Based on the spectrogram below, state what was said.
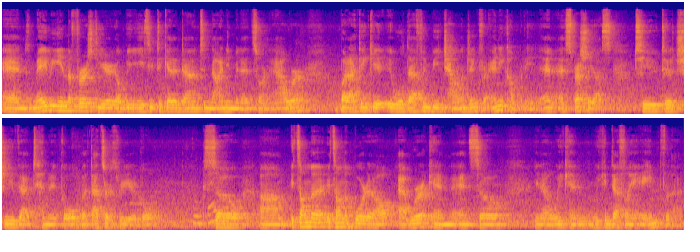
And maybe in the first year it'll be easy to get it down to ninety minutes or an hour, but I think it, it will definitely be challenging for any company and especially us to to achieve that ten minute goal. But that's our three year goal. Okay. So um, it's on the it's on the board at all at work, and and so you know we can we can definitely aim for that.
